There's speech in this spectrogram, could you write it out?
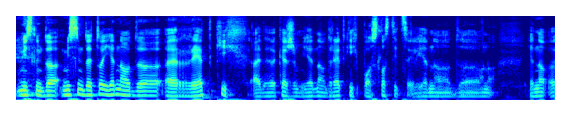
mislim da, mislim da je to jedna od uh, redkih, ajde da kažem, jedna od redkih poslastica ili jedna od, uh, ono, jedna, uh,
